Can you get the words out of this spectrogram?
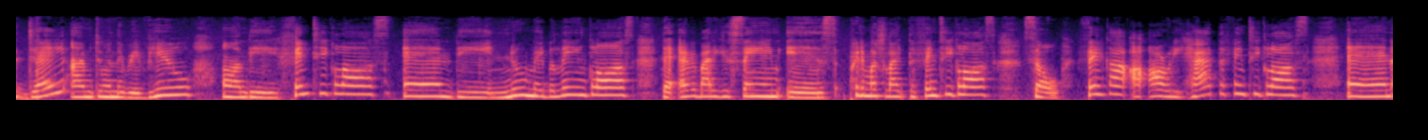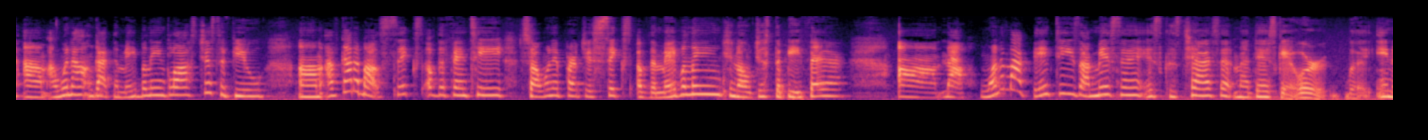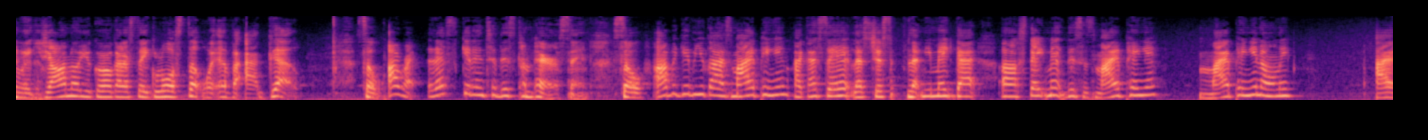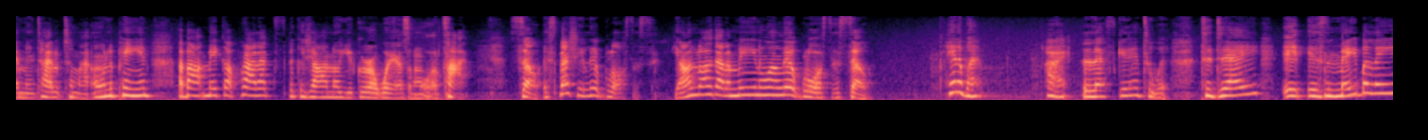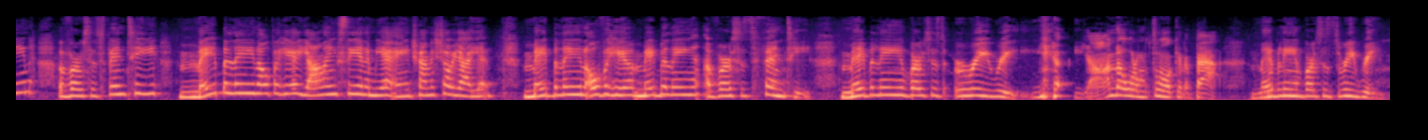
Today I'm doing the review on the Fenty gloss and the new Maybelline gloss that everybody is saying is pretty much like the Fenty gloss. So thank God I already had the Fenty gloss and um, I went out and got the Maybelline gloss, just a few. Um, I've got about six of the Fenty so I went and purchased six of the Maybelline, you know, just to be fair. Um, now, one of my Fenties I'm missing is because Chad's at my desk at work. But anyway, because y'all know your girl got to stay glossed up wherever I go. So, alright, let's get into this comparison. So, I'll be giving you guys my opinion. Like I said, let's just, let me make that uh, statement. This is my opinion. My opinion only. I am entitled to my own opinion about makeup products because y'all know your girl wears them all the time. So, especially lip glosses. Y'all know I got a mean on lip glosses. So, anyway. Alright, let's get into it. Today, it is Maybelline versus Fenty. Maybelline over here. Y'all ain't seeing them yet. I ain't trying to show y'all yet. Maybelline over here. Maybelline versus Fenty. Maybelline versus Riri. y'all know what I'm talking about. Maybelline versus Riri.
